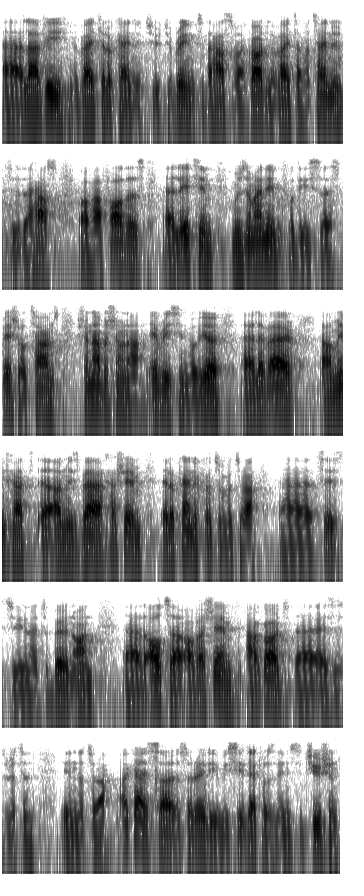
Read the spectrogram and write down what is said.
uh, lavi veit to to bring to the house of our God leveit avatenu to the house of our fathers uh, letim muzamanim for these uh, special times shana b'shana every single year uh, levar al minchat al mizbeach Hashem Elokeinu kotuv It says to you know to burn on uh, the altar of Hashem, our God, uh, as is written in the Torah. Okay, so, so really we see that was the institution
